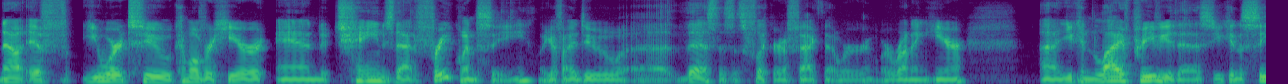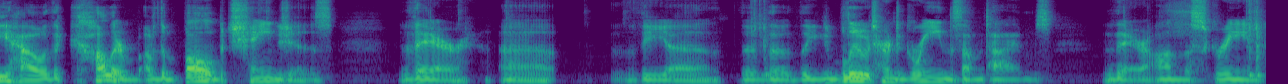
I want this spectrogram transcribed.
Now, if you were to come over here and change that frequency, like if I do uh, this, this is flicker effect that we're, we're running here, uh, you can live preview this. You can see how the color of the bulb changes there. Uh, the, uh, the, the, the blue turned green sometimes there on the screen.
